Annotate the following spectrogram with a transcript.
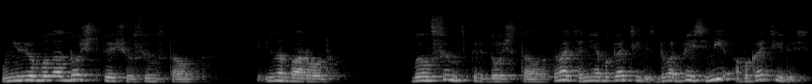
У нее была дочь, теперь еще сын стал. И наоборот. Был сын, теперь дочь стала. Понимаете, они обогатились. Два, две семьи обогатились.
